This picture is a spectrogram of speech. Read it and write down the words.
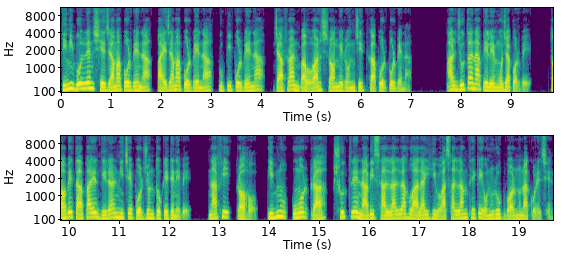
তিনি বললেন, সে জামা পরবে না, পায়জামা পরবে না, টুপি পরবে না, জাফরান বা ওয়ার্স রঙে রঞ্জিত কাপড় পরবে না। আর জুতা না পেলে মোজা পরবে। তবে তা পায়ের গিরার নিচে পর্যন্ত কেটে নেবে। নাফি রহ ইবনু উমর রাহ সূত্রে নাবি সাল্লাল্লাহু আলাইহি ওয়াসাল্লাম থেকে অনুরূপ বর্ণনা করেছেন।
